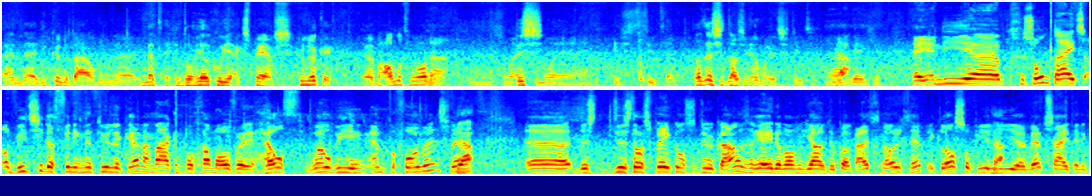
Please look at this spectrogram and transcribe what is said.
en die kunnen daar op een, met, door heel goede experts gelukkig behandeld worden. Ja, dat is dus, een mooi instituut, hè? Dat is, dat is een heel mooi instituut. Ja, ja. Hey, en die gezondheidsambitie, dat vind ik natuurlijk, hè, wij maken een programma over health, well-being en performance. Hè? Ja. Dus, dus dat spreekt ons natuurlijk aan. Dat is de reden waarom ik jou natuurlijk ook uitgenodigd heb. Ik las op jullie ja. website en ik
